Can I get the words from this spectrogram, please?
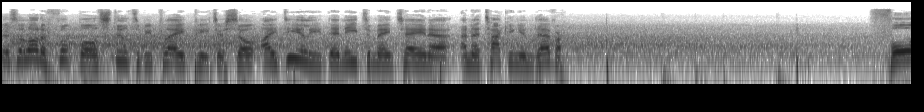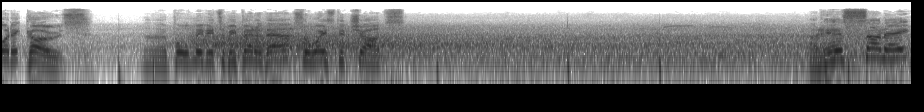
There's a lot of football still to be played, Peter, so ideally they need to maintain a, an attacking endeavour. Forward it goes. Uh, ball needed to be better there, it's a wasted chance. And here's Sané.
